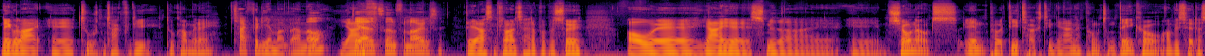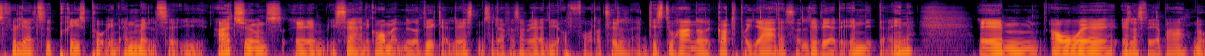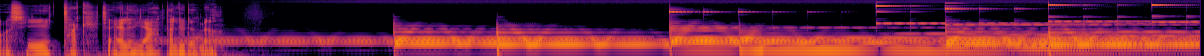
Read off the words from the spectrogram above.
Nikolaj, øh, tusind tak, fordi du kom i dag. Tak, fordi jeg måtte være med. Jeg, det er altid en fornøjelse. Det er også en fornøjelse at have dig på besøg. Og øh, jeg øh, smider øh, øh show notes ind på detoxdinhjerne.dk, og vi sætter selvfølgelig altid pris på en anmeldelse i iTunes. Øh, især Anne Gormand nyder virkelig at læse den, så derfor så vil jeg lige opfordre til, at hvis du har noget godt på hjerte, så lever det endelig derinde. Øh, og øh, ellers vil jeg bare nå at sige tak til alle jer, der lyttede med.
